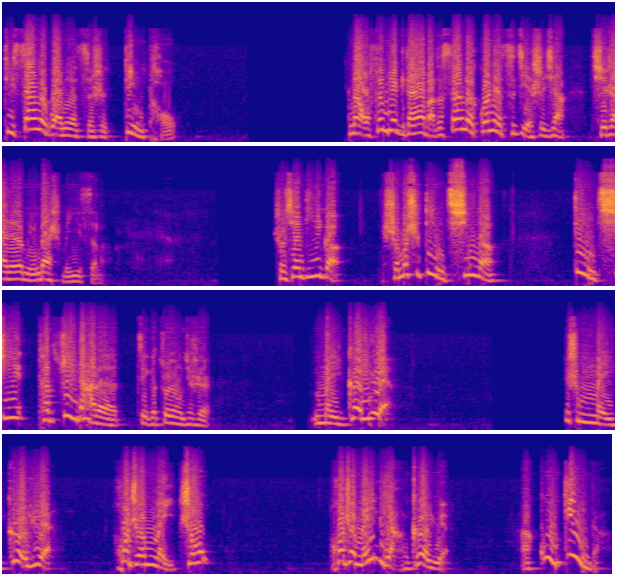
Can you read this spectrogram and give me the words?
第三个关键词是定投。那我分别给大家把这三个关键词解释一下，其实大家就明白什么意思了。首先，第一个，什么是定期呢？定期它最大的这个作用就是每个月，就是每个月或者每周或者每两个月啊，固定的。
